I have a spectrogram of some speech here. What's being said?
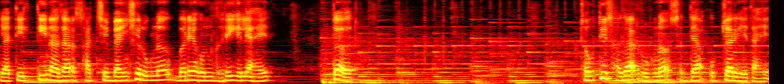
यातील तीन हजार सातशे ब्याऐंशी रुग्ण बरे होऊन घरी गेले आहेत. तर चौतीस हजार रुग्ण सध्या उपचार घेत आहेत.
